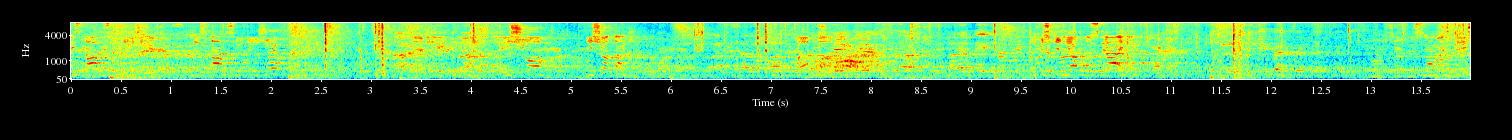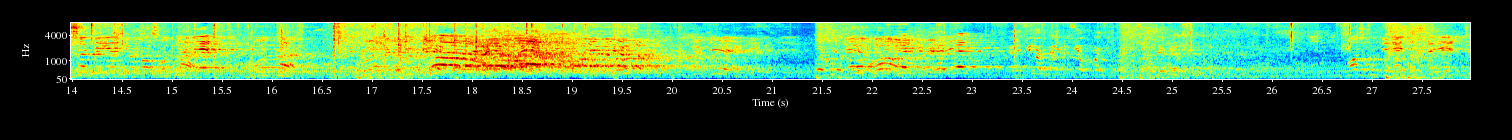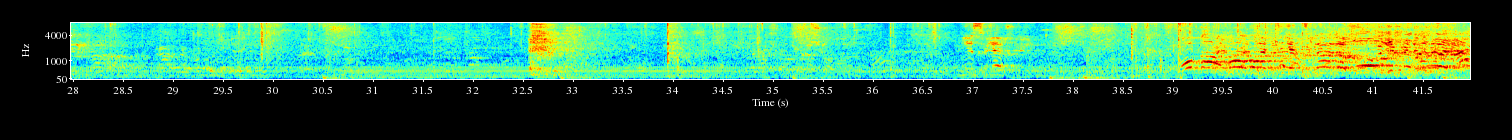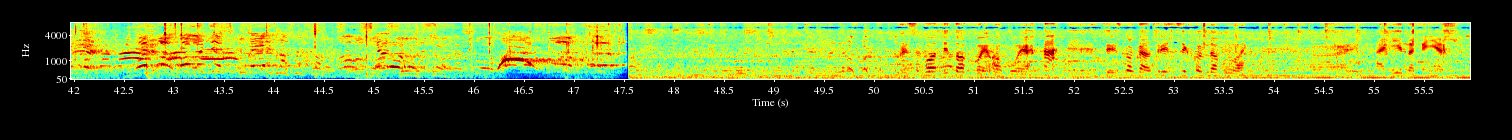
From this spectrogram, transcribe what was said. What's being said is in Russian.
Дистанцию держи. Дистанцию держи. Еще. Еще так же. Опа. Ручки не опускай. Еще переднюю ножку вот наверх. Вот так. Ножку вперед. Вот итог моего боя. Через сколько? 30 секунд было. А видно, конечно.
